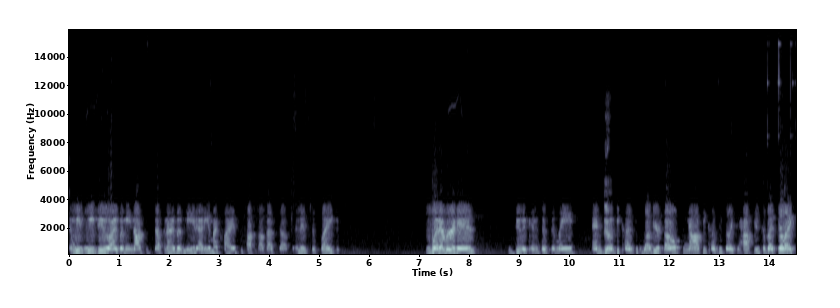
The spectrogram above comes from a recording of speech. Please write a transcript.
And we, we do, I, I mean, not just Steph and I, but me and any of my clients who talk about that stuff. And it's just like, whatever it is, do it consistently and do Yeah. it because you love yourself, not because you feel like you have to. Because I feel like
